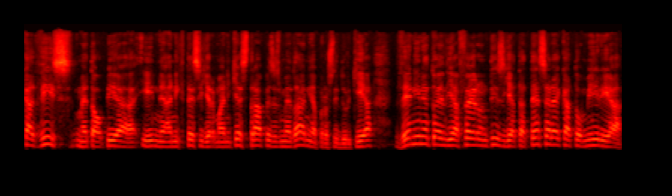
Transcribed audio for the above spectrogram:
10 δις με τα οποία είναι ανοιχτές οι γερμανικές τράπεζες με δάνεια προς την Τουρκία. Δεν είναι το ενδιαφέρον της για τα 4 εκατομμύρια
